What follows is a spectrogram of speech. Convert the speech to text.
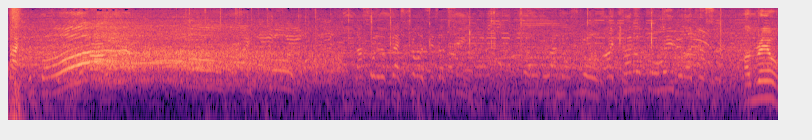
Back the oh ball! That's one of the best chances I've seen. I cannot believe what I just saw. Unreal.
